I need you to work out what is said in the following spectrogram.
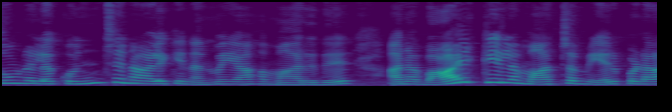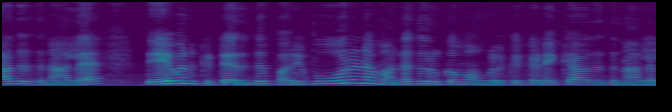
சூழ்நிலை கொஞ்ச நாளைக்கு நன்மையாக மாறுது. ஆனால் வாழ்க்கையில் மாற்றம் ஏற்படாததுனால தேவன்கிட்ட இருந்து பரிபூரண மனதுருக்கம் அவங்களுக்கு கிடைக்காததுனால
